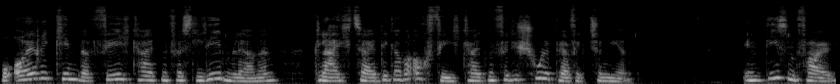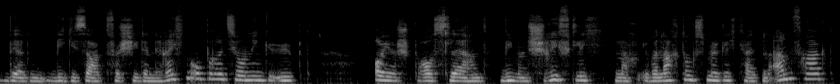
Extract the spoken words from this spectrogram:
wo eure Kinder Fähigkeiten fürs Leben lernen, gleichzeitig aber auch Fähigkeiten für die Schule perfektionieren. In diesem Fall werden, wie gesagt, verschiedene Rechenoperationen geübt, euer Spross lernt, wie man schriftlich nach Übernachtungsmöglichkeiten anfragt,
